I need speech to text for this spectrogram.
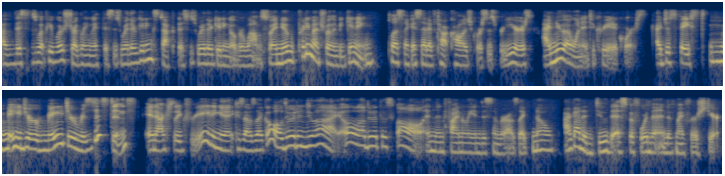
of this is what people are struggling with. This is where they're getting stuck. This is where they're getting overwhelmed. So I knew pretty much from the beginning. Plus, like I said, I've taught college courses for years. I knew I wanted to create a course. I just faced major, major resistance in actually creating it because I was like, oh, I'll do it in July. Oh, I'll do it this fall. And then finally in December, I was like, no, I got to do this before the end of my first year.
